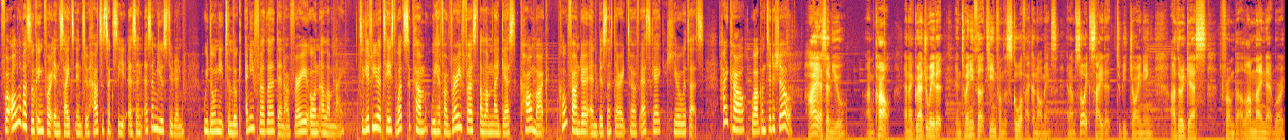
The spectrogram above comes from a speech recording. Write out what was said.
For all of us looking for insights into how to succeed as an SMU student, we don't need to look any further than our very own alumni. To give you a taste what's to come, we have our very first alumni guest, Karl Mak, co founder and business director of SGAG, here with us. Hi, Karl. Welcome to the show. Hi, SMU. I'm Karl and I graduated in 2013 from the School of Economics, and I'm so excited to be joining other guests from the Alumni Network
